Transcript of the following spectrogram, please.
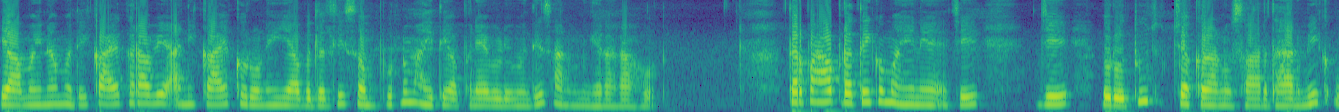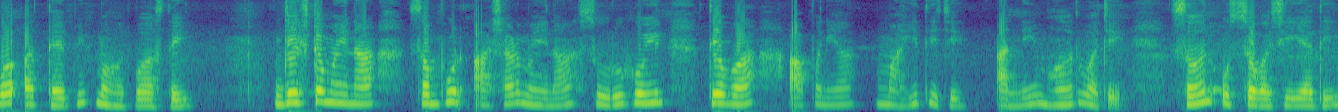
या महिन्यामध्ये काय करावे आणि काय करू नये याबद्दलची संपूर्ण माहिती आपण या व्हिडिओमध्ये जाणून घेणार आहोत. तर पहा प्रत्येक महिन्याचे जे ऋतूचक्रानुसार धार्मिक व आध्यात्मिक महत्त्व असते ज्येष्ठ महिना संपूर्ण आषाढ महिना सुरू होईल तेव्हा आपण या माहितीचे आणि महत्त्वाचे सण उत्सवाची यादी.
